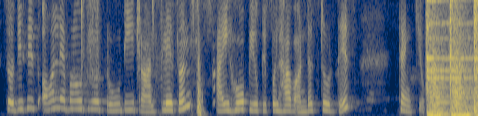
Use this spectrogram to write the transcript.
So this is all about your 2d translations. I hope you people have understood this. Thank you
